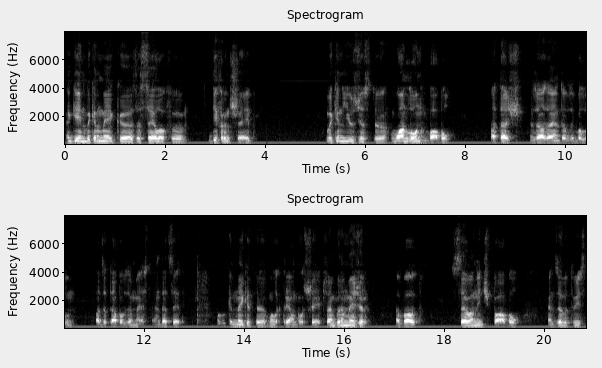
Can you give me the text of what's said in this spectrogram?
Again, we can make uh, the sail of uh, different shape. We can use just uh, one long bubble, attach the other end of the balloon at the top of the mast, and that's it. Or we can make it uh, more like triangle shape. So I'm gonna measure about 7 inch bubble and then we twist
